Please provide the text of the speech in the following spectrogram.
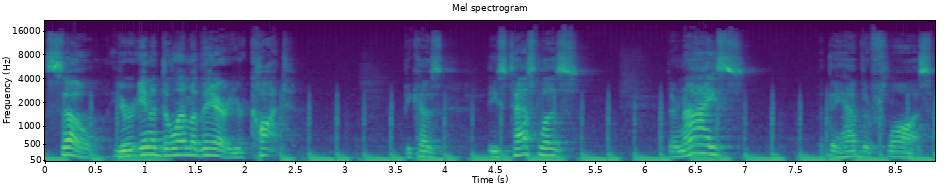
so, you're in a dilemma there. You're caught. Because these Teslas, they're nice, but they have their flaws.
